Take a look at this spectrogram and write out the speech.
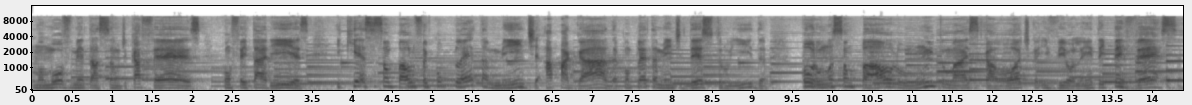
uma movimentação de cafés, confeitarias, e que essa São Paulo foi completamente apagada, completamente destruída por uma São Paulo muito mais caótica e violenta e perversa.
